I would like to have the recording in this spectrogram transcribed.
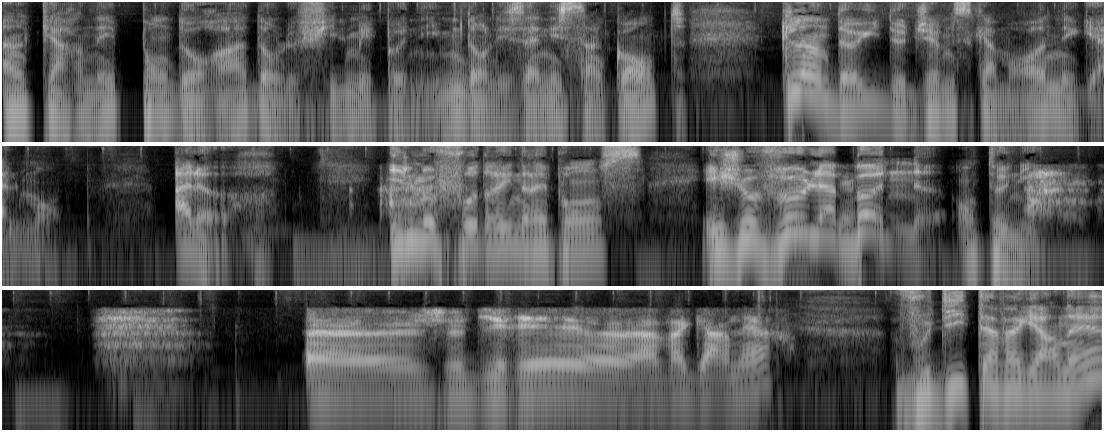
incarnait Pandora dans le film éponyme dans les années 50 Clin d'œil de James Cameron également. Alors, il me faudrait une réponse et je veux la bonne, Anthony. Euh, je dirais euh, Ava Gardner. Vous dites Ava Gardner?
